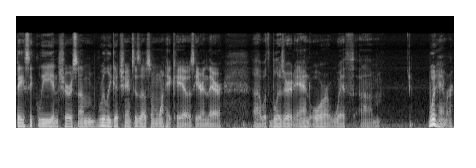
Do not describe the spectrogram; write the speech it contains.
basically ensure some really good chances of some one-hit KOs here and there uh, with Blizzard and or with um, Woodhammer.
